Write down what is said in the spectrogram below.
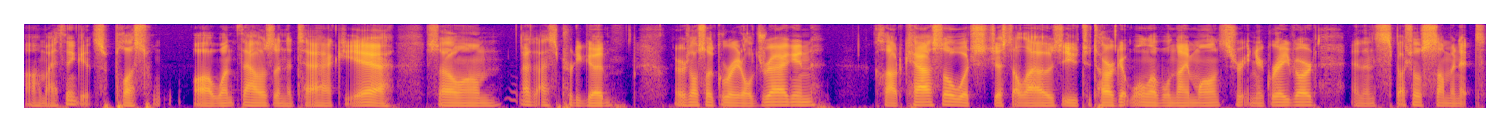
Um, I think it's plus uh, 1,000 attack. Yeah, so um, that, that's pretty good. There's also Great Old Dragon, Cloud Castle, which just allows you to target one level 9 monster in your graveyard and then special summon it.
